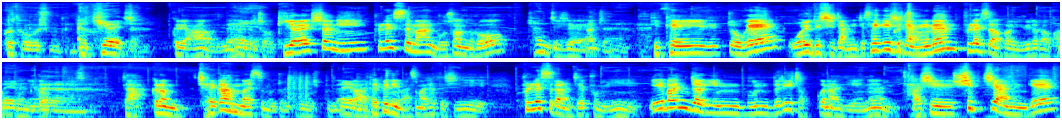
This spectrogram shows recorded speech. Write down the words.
그렇다고 보시면 됩니다. 아니, 기어 액션. 그래, 아, 네, 네. 그렇죠. 기어 액션이 플렉스만 무선으로 현재. 이제 현재. 네. 디테일 쪽에 월드 시장, 이제 세계 그렇죠. 시장에는 플렉스가 거의 유일하다고 네, 되네요. 네. 자, 그럼 제가 한 말씀을 좀 드리고 싶은데 네, 아까 네. 대표님이 말씀하셨듯이 플렉스라는 제품이 일반적인 분들이 접근하기에는 사실 쉽지 않은 게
